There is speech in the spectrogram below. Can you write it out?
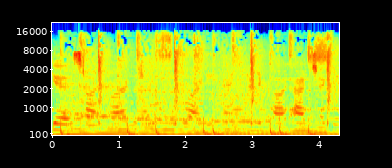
Guests are required to show photo ID and credit card at check-in.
